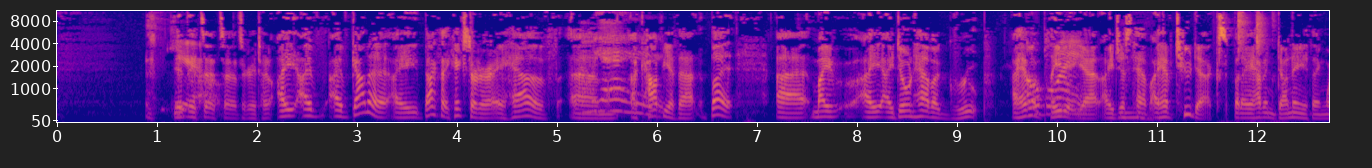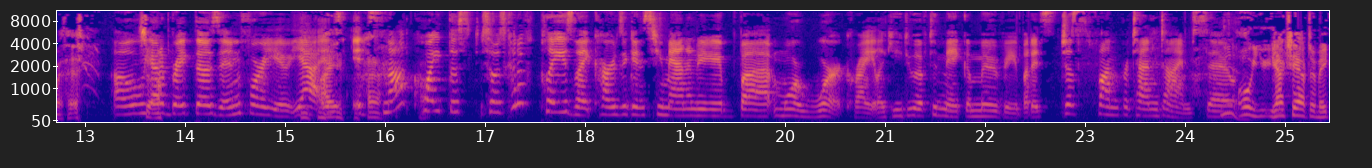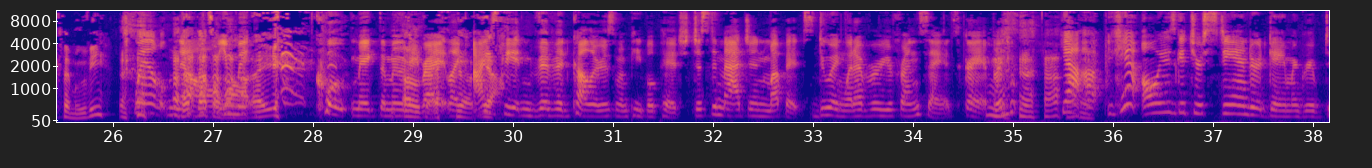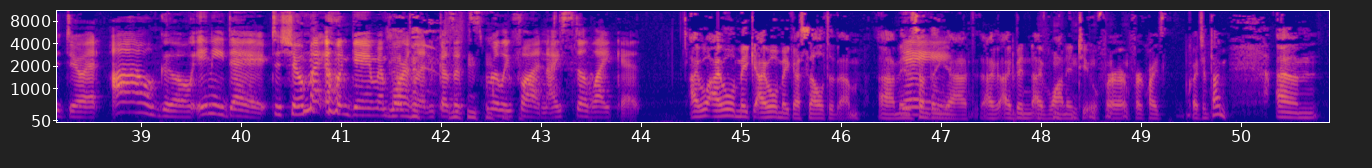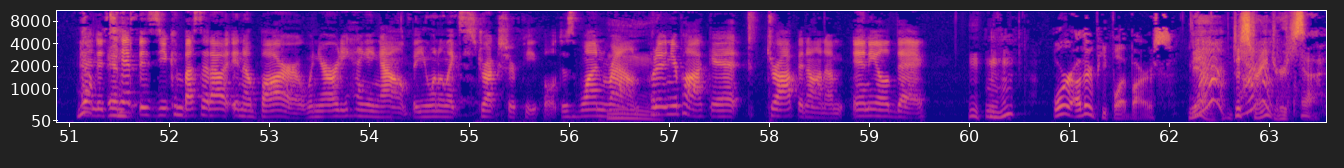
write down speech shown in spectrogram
It, it's, a, it's, it's a great title. I, I've I've got a I back that Kickstarter. I have um, Oh, a copy of that, but uh, my I, I don't have a group I haven't Oh, played it yet. I just have I have two decks, but I haven't done anything with it. Oh, we So- gotta break those in for you. Yeah, it's, I- it's not quite this. So it's kind of plays like Cards Against Humanity, but more work, right? Like you do have to make a movie, but it's just fun pretend time. So, Oh, you, you actually have to make the movie? well, no, That's a you lot. make, I- quote make the movie, Okay, right? Like yeah, I yeah. see it in vivid colors when people pitch. Just imagine Muppets doing whatever your friends say. It's great. But yeah, uh, you can't always get your standard gamer group to do it. I'll go any day to show my own game in Portland because it's really fun. I still like it. I will. I will make. I will make a sell to them. Um, it's Yay. something. Yeah, I've, I've been. I've wanted to for for quite quite some time. Um, yeah, and a tip is you can bust it out in a bar when you're already hanging out, but you want to like structure people. Just one round. Put it in your pocket, drop it on them any old day. or other people at bars. Yeah, just strangers. Yeah,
